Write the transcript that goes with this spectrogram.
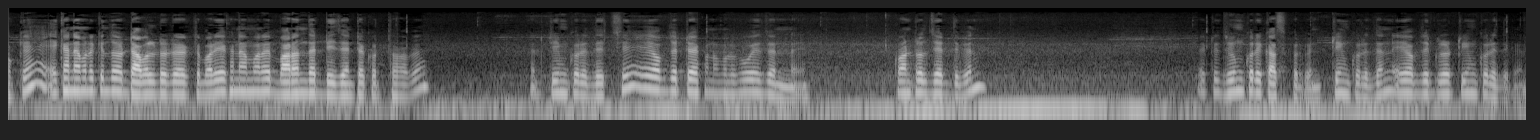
ওকে এখানে আমরা কিন্তু ডাবল ডোর রাখতে পারি। এখানে আমার বারান্দার ডিজাইনটা করতে হবে। ট্রিম করে দিচ্ছি। এই অবজেক্টটা এখন আমার প্রয়োজন নেই। কন্ট্রোল জেড দিবেন। একটু জুম করে কাজ করবেন ট্রিম করে দেন, এই অবজেক্টগুলো ট্রিম করে দিবেন।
